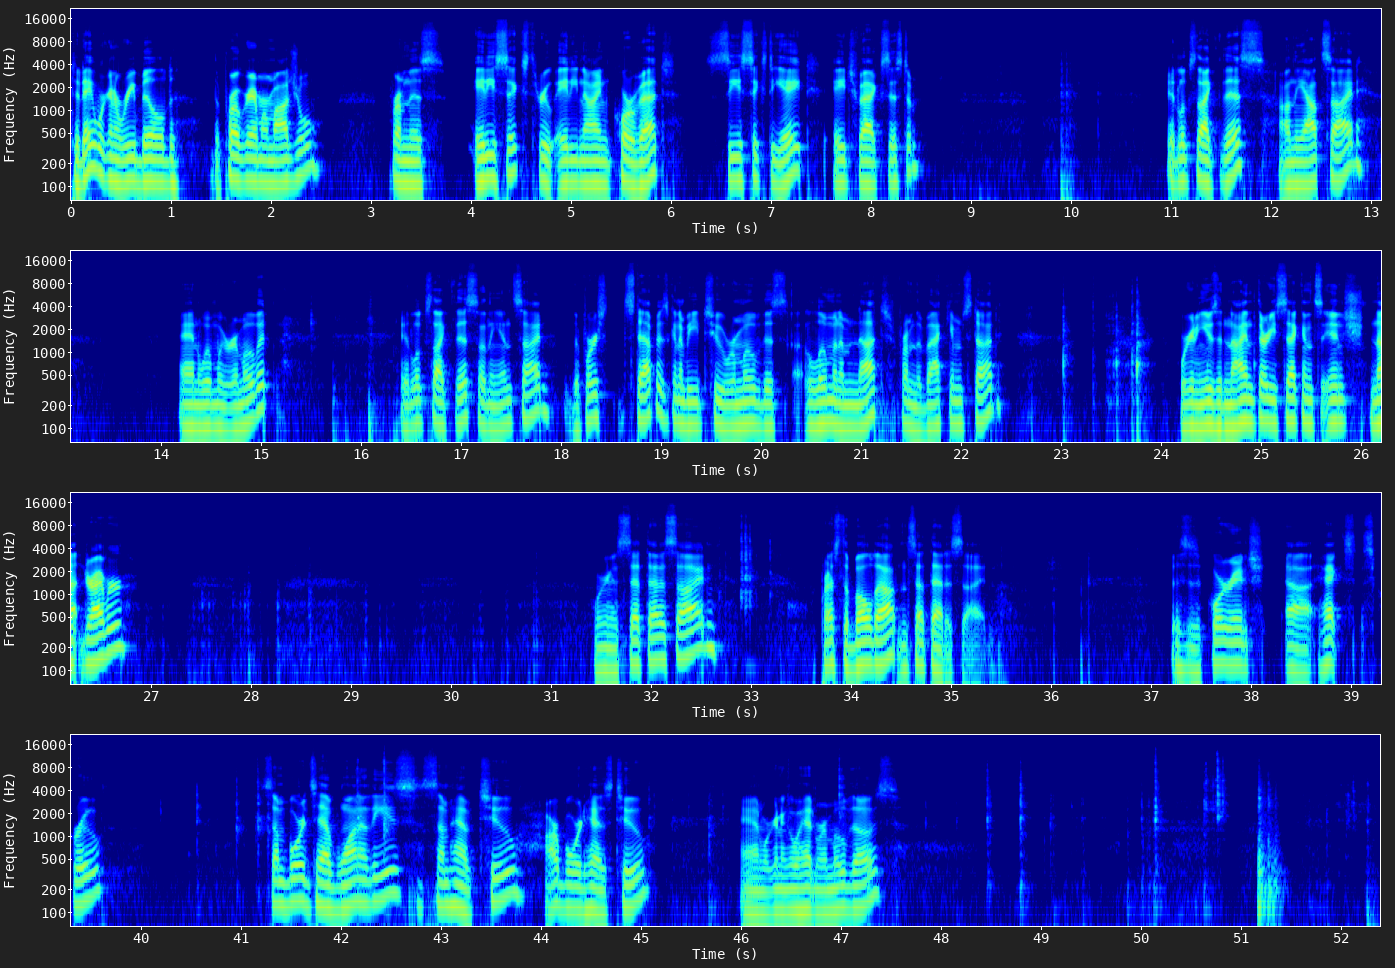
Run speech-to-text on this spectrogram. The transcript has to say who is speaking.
Speaker 1: Today we're going to rebuild the programmer module from this 86 through 89 Corvette C68 HVAC system. It looks like this on the outside and when we remove it it looks like this on the inside. The first step is going to be to remove this aluminum nut from the vacuum stud. We're going to use a 9 32 inch nut driver We're going to set that aside, press the bolt out, and set that aside. This is a quarter inch uh, hex screw. Some boards have one of these, some have two. Our board has two. And we're going to go ahead and remove those.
